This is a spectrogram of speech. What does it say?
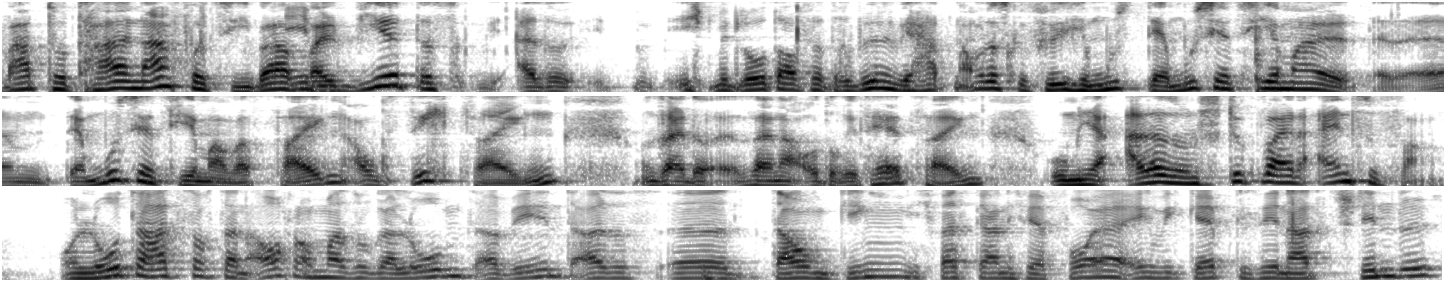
war total nachvollziehbar, eben. weil wir das, also ich mit Lothar auf der Tribüne, wir hatten auch das Gefühl, hier muss, der muss jetzt hier mal, ähm, der muss jetzt hier mal was zeigen, auch sich zeigen und seine, seine Autorität zeigen, um hier alle so ein Stück weit einzufangen. Und Lothar hat es doch dann auch nochmal sogar lobend erwähnt, als es äh, darum ging, ich weiß gar nicht, wer vorher irgendwie gelb gesehen hat, Stindel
